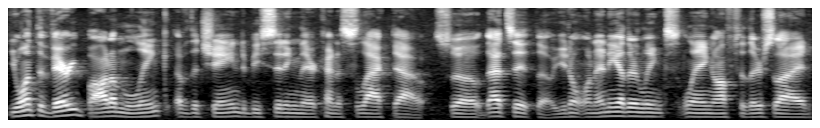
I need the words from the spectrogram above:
you want the very bottom link of the chain to be sitting there kind of slacked out. So that's it though. You don't want any other links laying off to their side.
